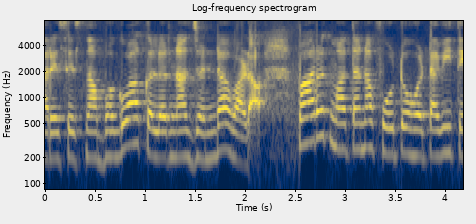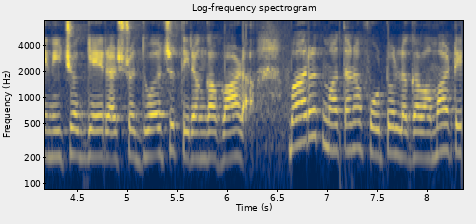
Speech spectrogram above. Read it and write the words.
આરએસએસના ભગવા કલરના ઝંડાવાળા ભારત માતાના ફોટો હટાવી તેની જગ્યાએ રાષ્ટ્રધ્વજ તિરંગાવાળા ભારત માતાના ફોટો લગાવવા માટે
